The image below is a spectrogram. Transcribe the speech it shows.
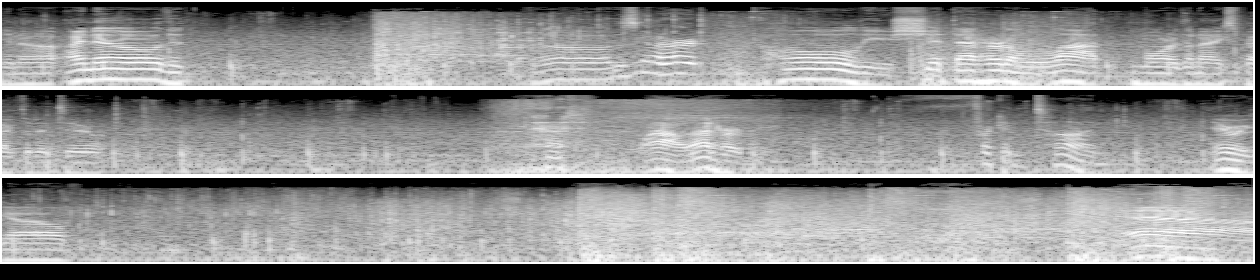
You know, I know that, oh, this is gonna hurt. Holy shit, that hurt a lot more than I expected it to. That, wow, that hurt me. Freaking ton. Here we go. Yeah.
